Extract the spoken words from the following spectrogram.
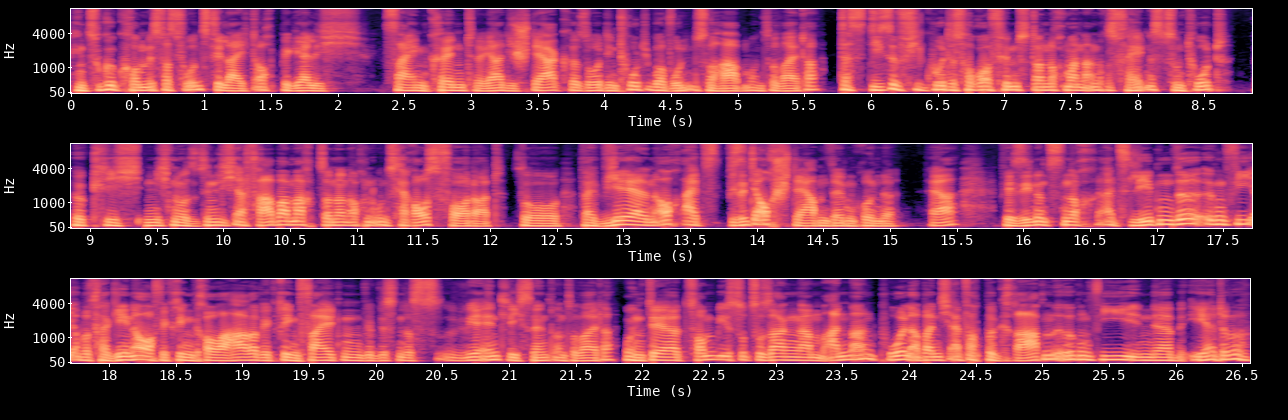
hinzugekommen ist, was für uns vielleicht auch begehrlich sein könnte, ja, die Stärke, so den Tod überwunden zu haben und so weiter, dass diese Figur des Horrorfilms dann nochmal ein anderes Verhältnis zum Tod wirklich nicht nur sinnlich erfahrbar macht, sondern auch in uns herausfordert. So, weil wir ja dann auch als, wir sind ja auch Sterbende im Grunde. Ja, wir sehen uns noch als Lebende irgendwie, aber vergehen auch. Wir kriegen graue Haare, wir kriegen Falten, wir wissen, dass wir endlich sind und so weiter. Und der Zombie ist sozusagen am anderen Pol, aber nicht einfach begraben irgendwie in der Erde,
